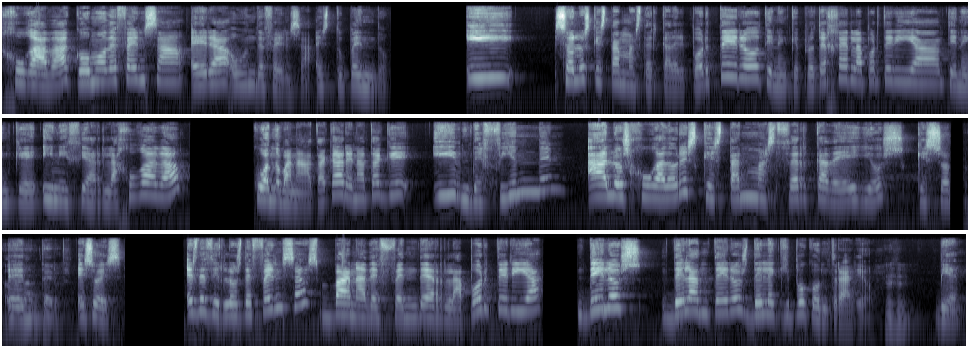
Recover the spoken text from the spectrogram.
jugaba como defensa, era un defensa. Estupendo. Y son los que están más cerca del portero, tienen que proteger la portería, tienen que iniciar la jugada cuando van a atacar en ataque y defienden a los jugadores que están más cerca de ellos, que son... Los eh, delanteros. eso es. Es decir, los defensas van a defender la portería de los delanteros del equipo contrario. Bien.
